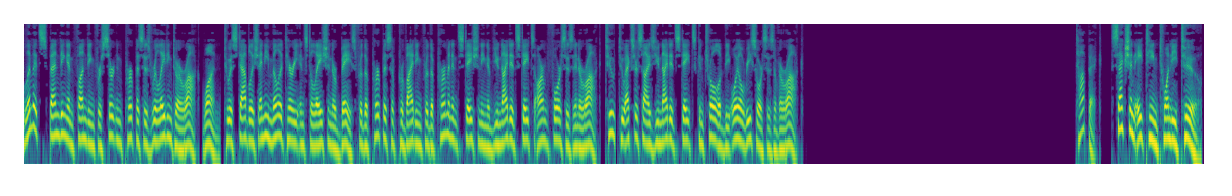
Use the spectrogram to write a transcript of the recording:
limits spending and funding for certain purposes relating to Iraq, 1 to establish any military installation or base for the purpose of providing for the permanent stationing of United States Armed Forces in Iraq, 2 to exercise United States control of the oil resources of Iraq. Section 1822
